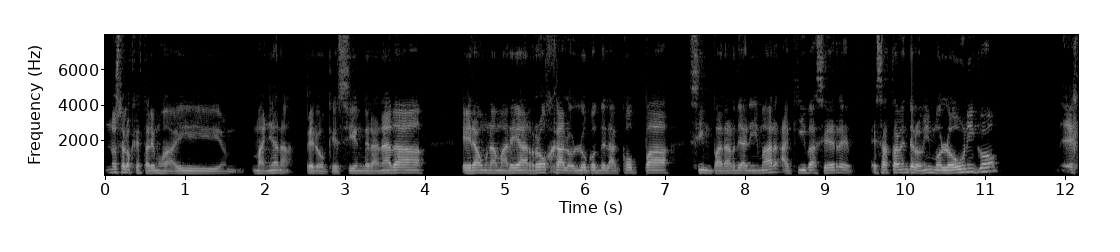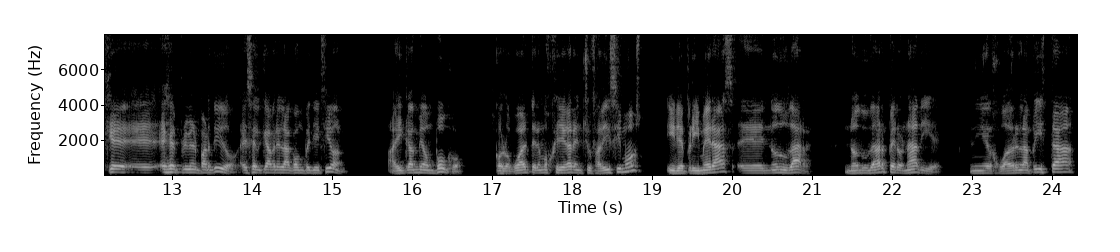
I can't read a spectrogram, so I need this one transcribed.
no sé los que estaremos ahí mañana, pero que si en Granada era una marea roja, los locos de la Copa, sin parar de animar, aquí va a ser eh, exactamente lo mismo. Lo único es que es el primer partido, es el que abre la competición. Ahí cambia un poco. Con lo cual tenemos que llegar enchufadísimos y de primeras no dudar. No dudar, pero nadie ni el jugador en la pista,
